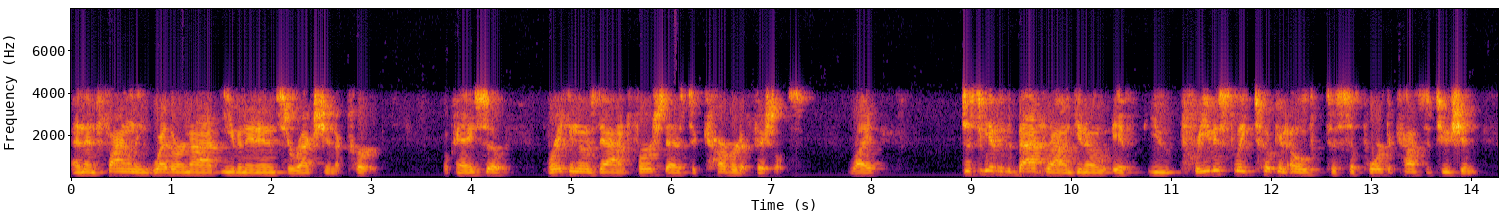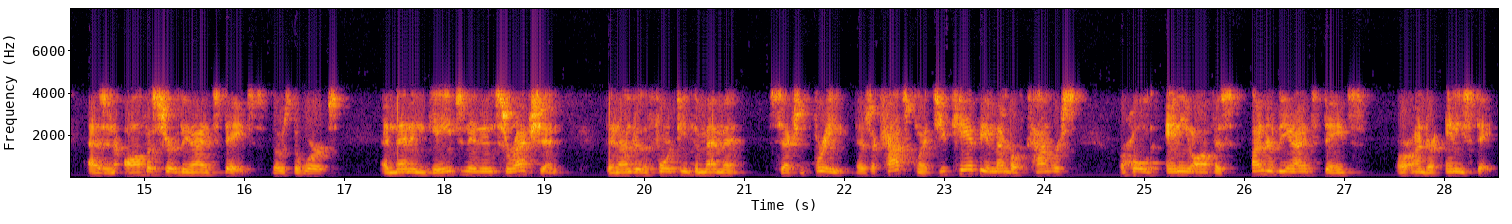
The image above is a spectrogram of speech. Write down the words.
And then finally, whether or not even an insurrection occurred. Okay, so breaking those down first as to covered officials, right? Just to give you the background, you know, if you previously took an oath to support the Constitution as an officer of the United States, those are the words, and then engaged in an insurrection, then under the 14th Amendment, Section 3, there's a consequence. You can't be a member of Congress or hold any office under the United States or under any state.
